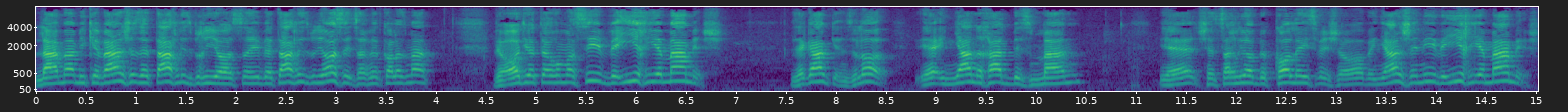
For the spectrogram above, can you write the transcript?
למה? מכיוון שזה תכלס בריאוסי, ותכלס בריאוסי צריך להיות כל הזמן. ועוד יותר הוא מוסיף, ואיך ממש. זה גם כן, זה לא עניין אחד בזמן, שצריך להיות בכל עץ ושור, ועניין שני, ואיך ממש.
